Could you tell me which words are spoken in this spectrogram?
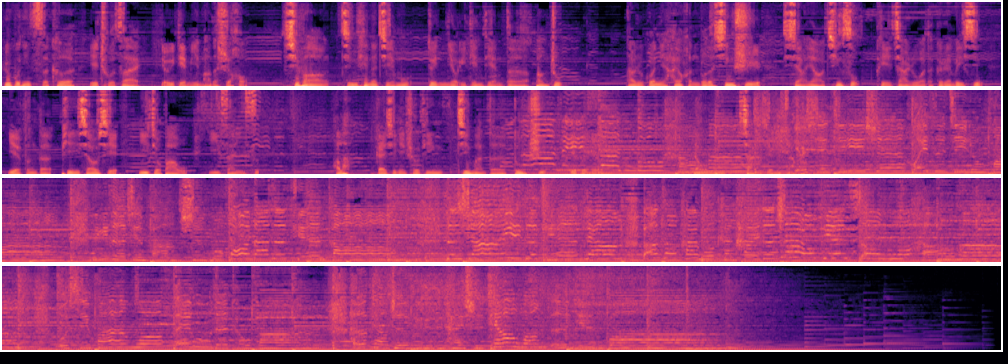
如果你此刻也处在有一点迷茫的时候，希望今天的节目对你有一点点的帮助。那如果你还有很多的心事想要倾诉，可以加入我的个人微信叶枫的拼音小写一九八五一三一四。好了，感谢你收听今晚的都市夜归人，让我们下期节目再会。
